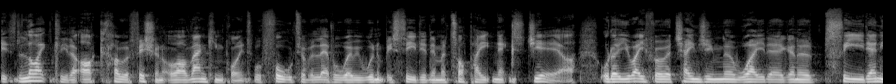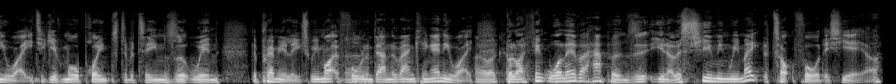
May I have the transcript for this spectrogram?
it's likely that our coefficient or our ranking points will fall to the level where we wouldn't be seeded in a top eight next year. Although UEFA are changing the way they're going to seed anyway to give more points to the teams that win the Premier League. So we might have oh. fallen down the ranking anyway. Oh, okay. But I think whatever happens, you know, assuming we make the top four this year,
